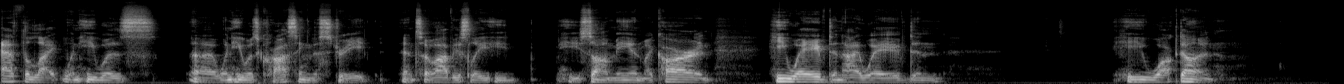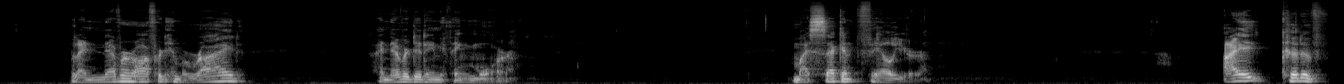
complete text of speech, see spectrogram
at the light when he was uh, when he was crossing the street, and so obviously he he saw me in my car, and he waved and I waved, and he walked on. but I never offered him a ride. I never did anything more. My second failure. I could have,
